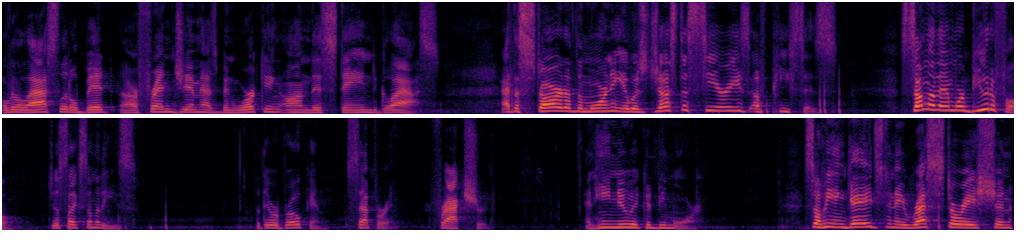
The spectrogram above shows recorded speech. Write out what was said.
Over the last little bit, our friend Jim has been working on this stained glass. At the start of the morning, it was just a series of pieces. Some of them were beautiful, just like some of these, but they were broken, separate, fractured. And he knew it could be more. So he engaged in a restoration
